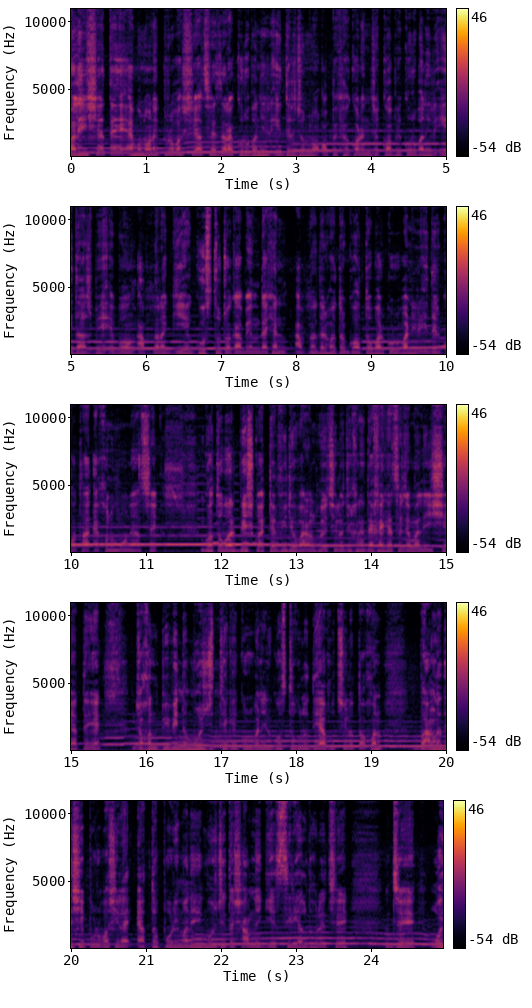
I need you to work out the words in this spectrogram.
মালয়েশিয়াতে এমন অনেক প্রবাসী আছে যারা কুরবানির ঈদের জন্য অপেক্ষা করেন যে কবে কুরবানির ঈদ আসবে এবং আপনারা গিয়ে গোস্ত টকাবেন। দেখেন, আপনাদের হয়তো গতবার কুরবানির ঈদের কথা এখনও মনে আছে। গতবার বেশ কয়েকটা ভিডিও ভাইরাল হয়েছিল যেখানে দেখা গেছে যে মালয়েশিয়াতে যখন বিভিন্ন মসজিদ থেকে কুরবানির গোস্তগুলো দেয়া হচ্ছিল, তখন বাংলাদেশি প্রবাসীরা এত পরিমাণে মসজিদের সামনে গিয়ে সিরিয়াল ধরেছে যে ওই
